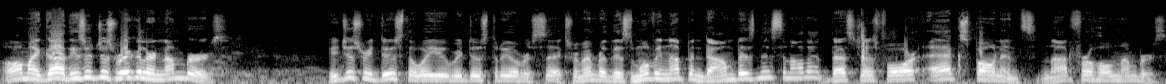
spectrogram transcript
Oh my God, these are just regular numbers. You just reduce the way you reduce 3 over 6. Remember this moving up and down business and all that? That's just for exponents, not for whole numbers.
